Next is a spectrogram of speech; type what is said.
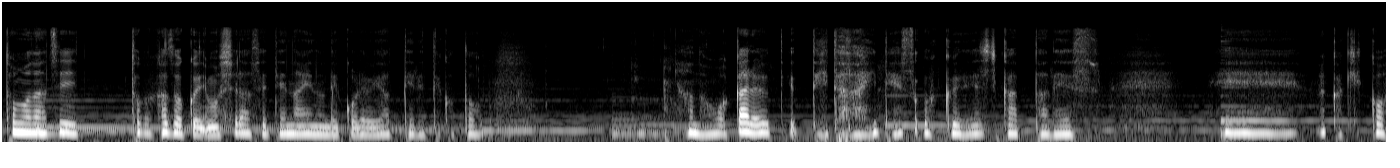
友達とか家族にも知らせてないのでこれをやってるってことあの分かるって言っていただいてすごく嬉しかったです。えー、なんか結構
